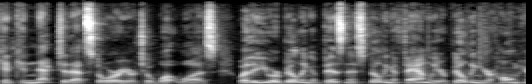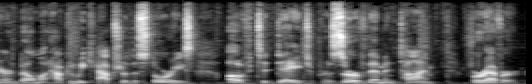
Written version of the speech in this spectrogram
can connect to that story or to what was. Whether you are building a business, building a family, or building your home here in Belmont, how can we capture the stories of today to preserve them in time? Forever.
